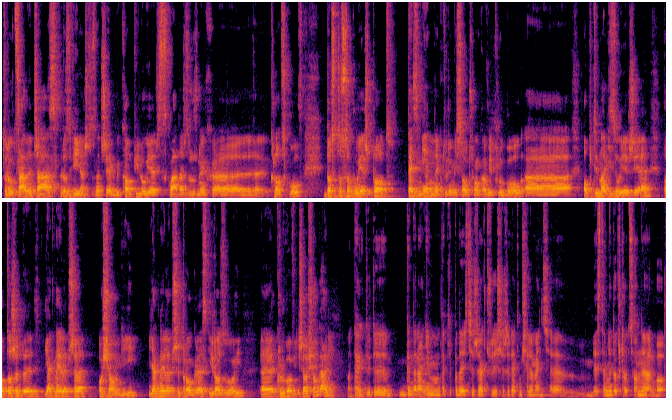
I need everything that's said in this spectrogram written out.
którą cały czas rozwijasz. To znaczy, jakby kompilujesz, składasz z różnych e, klocków, dostosowujesz pod te zmienne, którymi są członkowie klubu, optymalizujesz je po to, żeby jak najlepsze osiągi, jak najlepszy progres i rozwój e, klubowicze osiągali. No tak, generalnie mam takie podejście, że jak czuję się, że w jakimś elemencie jestem niedokształcony albo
